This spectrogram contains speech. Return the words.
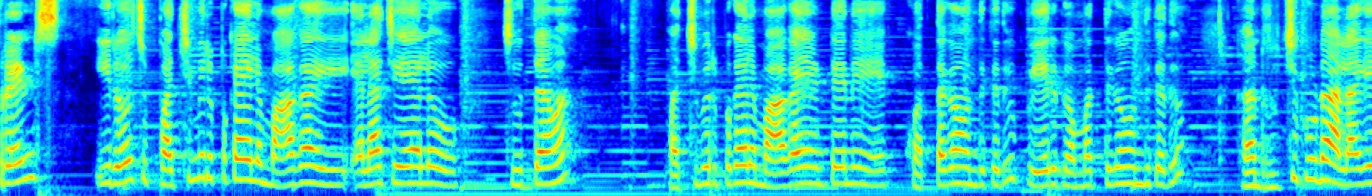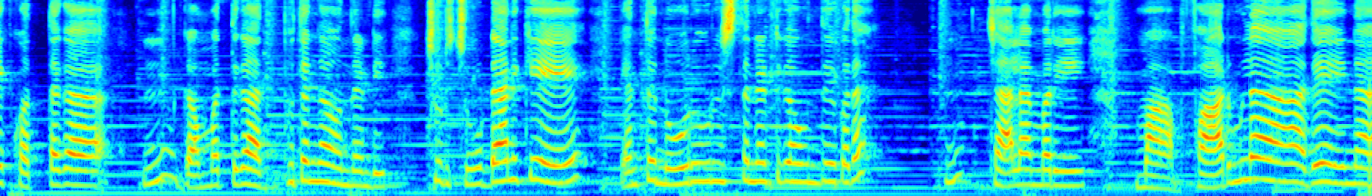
ఫ్రెండ్స్ ఈరోజు పచ్చిమిరపకాయల మాగాయి ఎలా చేయాలో చూద్దామా? పచ్చిమిరపకాయల మాగాయి అంటేనే కొత్తగా ఉంది కదా పేరు గమ్మత్తుగా ఉంది కదా. కానీ రుచి కూడా అలాగే కొత్తగా గమ్మత్తుగా అద్భుతంగా ఉందండి. చూడు చూడ్డానికే ఎంతో నోరు ఊరుస్తున్నట్టుగా ఉంది కదా. చాలా మరి మా ఫార్ములా అదే అయినా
